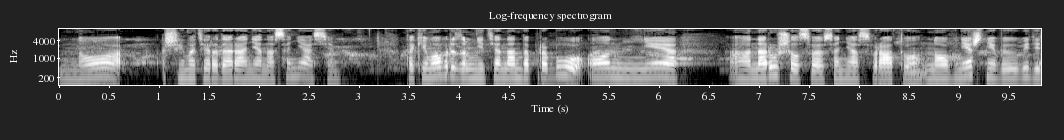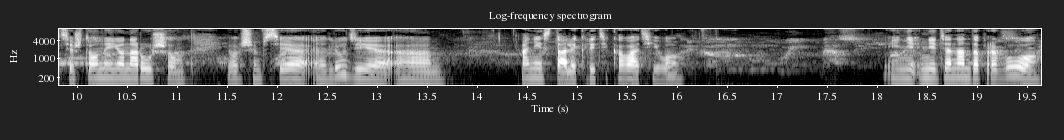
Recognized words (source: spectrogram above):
но Шримати Радарани, она саньяси. Таким образом, Нитянанда Прабу, он не а, нарушил свою саньяс врату, но внешне вы увидите, что он ее нарушил. И, в общем, все э, люди, э, они стали критиковать его. И Нитянанда Прабу,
